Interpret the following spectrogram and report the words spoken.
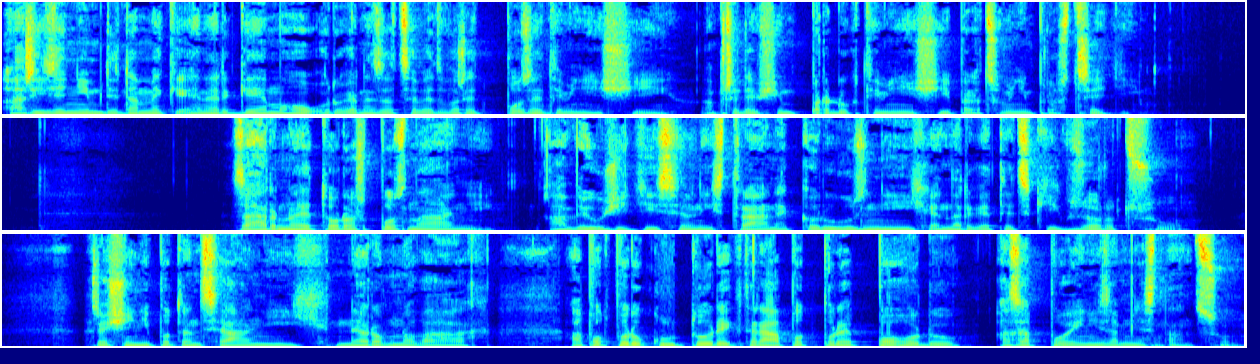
a řízením dynamiky energie mohou organizace vytvořit pozitivnější a především produktivnější pracovní prostředí. Zahrnuje to rozpoznání a využití silných stránek různých energetických vzorců, řešení potenciálních nerovnovách a podporu kultury, která podporuje pohodu a zapojení zaměstnanců.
